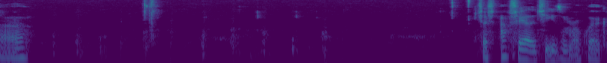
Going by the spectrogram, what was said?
Uh, just, I'll show you how to cheese them real quick.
